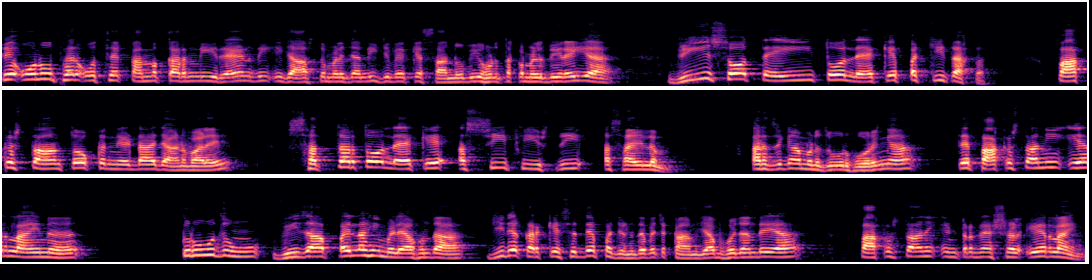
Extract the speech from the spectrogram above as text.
ਤੇ ਉਹਨੂੰ ਫਿਰ ਉੱਥੇ ਕੰਮ ਕਰਨ ਲਈ ਰਹਿਣ ਦੀ ਇਜਾਜ਼ਤ ਮਿਲ ਜਾਂਦੀ, ਜਿਵੇਂ ਕਿ ਸਾਨੂੰ ਵੀ ਹੁਣ ਤੱਕ ਮਿਲਦੀ ਰਹੀ ਹੈ 2023 ਤੋਂ ਲੈ ਕੇ 25 ਤੱਕ ਪਾਕਿਸਤਾਨ ਤੋਂ ਕੈਨੇਡਾ ਜਾਣ ਵਾਲੇ 70 ਤੋਂ ਲੈ ਕੇ 80 ਫੀਸਦੀ ਦੀ ਅਸਾਈਲਮ ਅਰਜ਼ੀਆਂ ਮਨਜ਼ੂਰ ਹੋ ਰਹੀਆਂ ਤੇ ਪਾਕਿਸਤਾਨੀ 에ਅਰਲਾਈਨ ਕਰੂ ਨੂੰ ਵੀਜ਼ਾ ਪਹਿਲਾਂ ਹੀ ਮਿਲਿਆ ਹੁੰਦਾ, ਜਿਹਦੇ ਕਰਕੇ ਸਿੱਧੇ ਭੱਜਣ ਦੇ ਵਿੱਚ ਕਾਮਯਾਬ ਹੋ ਜਾਂਦੇ ਆ। ਪਾਕਿਸਤਾਨੀ ਇੰਟਰਨੈਸ਼ਨਲ 에ਅਰਲਾਈਨ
